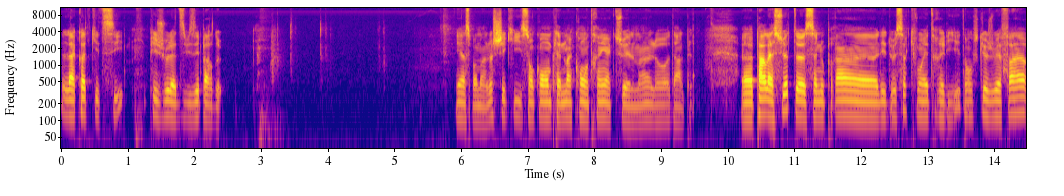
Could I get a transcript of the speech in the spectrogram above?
la cote qui est ici, puis je veux la diviser par deux. Et à ce moment-là, je sais qu'ils sont complètement contraints actuellement là, dans le plan. Euh, par la suite, euh, ça nous prend euh, les deux cercles qui vont être reliés. Donc, ce que je vais faire,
